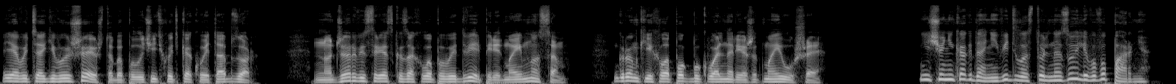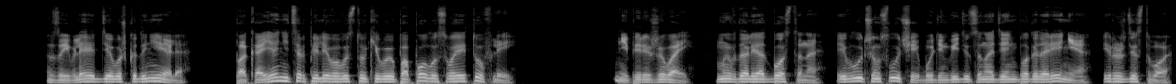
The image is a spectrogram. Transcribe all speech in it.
я вытягиваю шею, чтобы получить хоть какой-то обзор. Но Джарвис резко захлопывает дверь перед моим носом. Громкий хлопок буквально режет мои уши. Еще никогда не видела столь назойливого парня», заявляет девушка Даниэля, пока я нетерпеливо выстукиваю по полу своей туфлей. «Не переживай, мы вдали от Бостона, и в лучшем случае будем видеться на День Благодарения и Рождество.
